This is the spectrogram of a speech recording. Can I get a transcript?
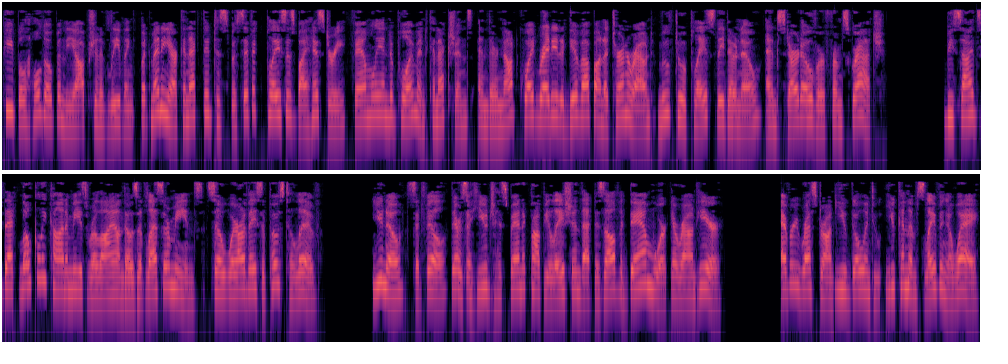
People hold open the option of leaving, but many are connected to specific places by history, family and employment connections, and they're not quite ready to give up on a turnaround, move to a place they don't know, and start over from scratch. Besides that, local economies rely on those of lesser means, so where are they supposed to live? You know, said Phil, there's a huge Hispanic population that does all the damn work around here. Every restaurant you go into, you can them slaving away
